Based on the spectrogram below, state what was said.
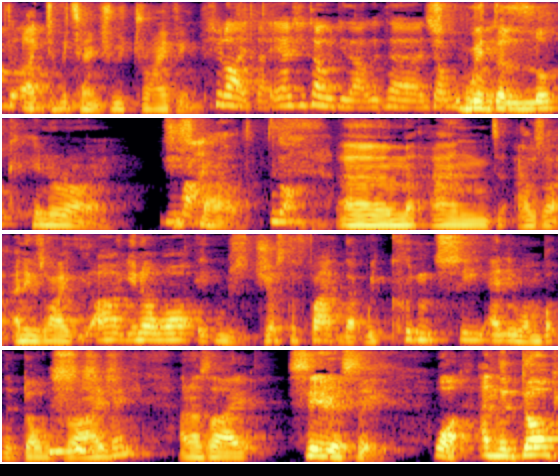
pre- liked to pretend she was driving. She liked that. Yeah, she told you that with her dog With the voice. look in her eye. She Right. smiled. Go. Um, and I was like, and he was like, oh, you know what? It was just the fact that we couldn't see anyone but the dog driving. and I was like, seriously? What? And the dog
